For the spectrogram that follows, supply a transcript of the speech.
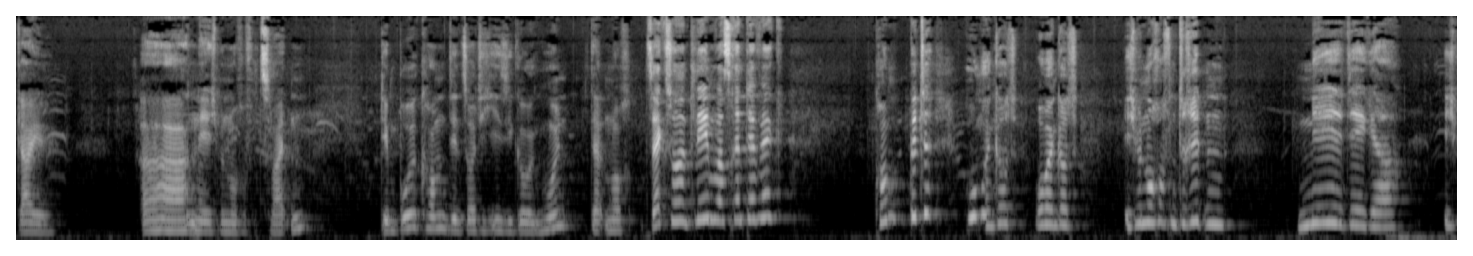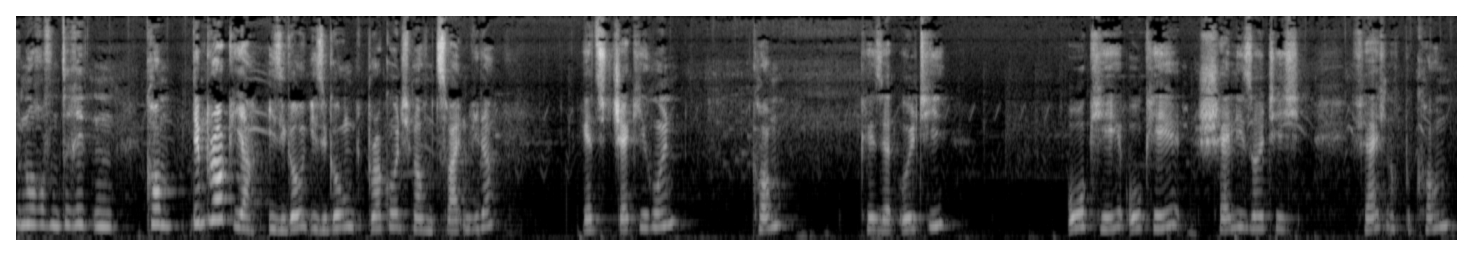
geil. Ah, nee, ich bin noch auf dem zweiten. Den Bull kommen, den sollte ich easy going holen. Der hat noch 600 Leben, was rennt der weg? Komm, bitte. Oh mein Gott, oh mein Gott. Ich bin noch auf dem dritten. Nee, Digga. Ich bin noch auf dem dritten. Komm, den Brock. Ja, easy going, easy going. Brock holt ich mir auf dem zweiten wieder. Jetzt Jackie holen. Komm. Okay, sie hat Ulti. Okay, okay. Shelly sollte ich vielleicht noch bekommen.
